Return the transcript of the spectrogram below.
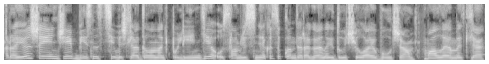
Район Шаянче бизнес тивышлядаланать поленде услам жесене казыкландараган идучи лай болжа. Малеметле.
